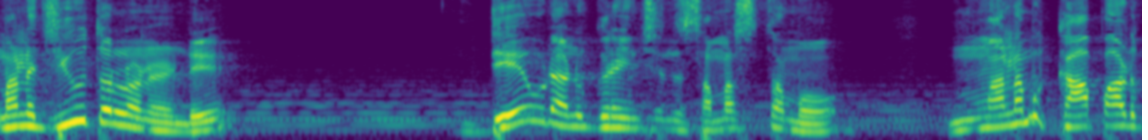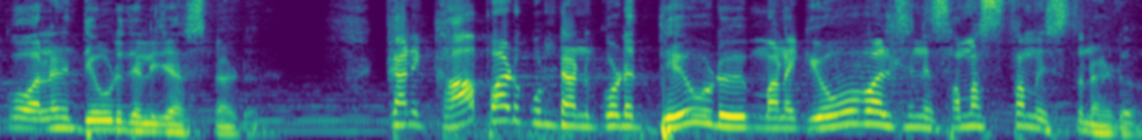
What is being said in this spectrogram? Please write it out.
మన జీవితంలోనండి దేవుడు అనుగ్రహించిన సమస్తము మనము కాపాడుకోవాలని దేవుడు తెలియజేస్తున్నాడు. కానీ కాపాడుకుంటాను కూడా దేవుడు మనకి ఇవ్వవలసిన సమస్తం ఇస్తున్నాడు.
